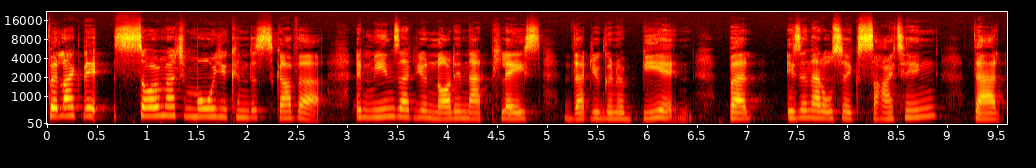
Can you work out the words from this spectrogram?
But like there's so much more you can discover. It means that you're not in that place that you're gonna be in. But isn't that also exciting that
